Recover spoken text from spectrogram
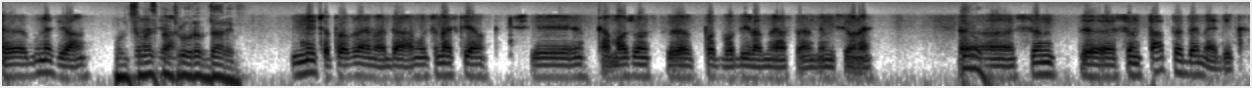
Uh, bună ziua! Mulțumesc bună ziua. pentru răbdare! Nicio problemă, da, mulțumesc eu și că am ajuns să pot vorbi la dumneavoastră în emisiune. Uh, sunt, uh, sunt tată de medic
